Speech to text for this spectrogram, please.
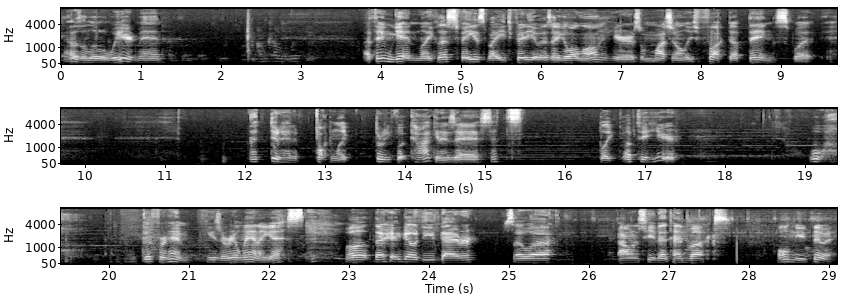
That was a little weird, man. I think I'm getting like less fazed by each video as I go along here as I'm watching all these fucked up things, but that dude had a fucking like three foot cock in his ass. That's like up to here. Whoa. Good for him. He's a real man, I guess. Well, there you go, deep diver. So, uh, I want to see that 10 bucks. Holding you to it.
